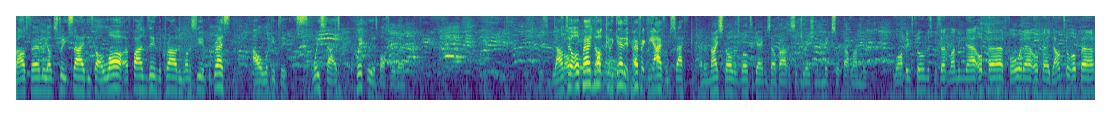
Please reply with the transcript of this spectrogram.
Crowd firmly on street side. He's got a lot of fans in the crowd who want to see him progress. Owl look into squish that as quickly as possible, though. Down to up air, not going to get it. Perfect DI from Steph. And a nice stall as well to get himself out of the situation and mix up that landing. A lot of things killing this percent. Landing there, up air, forward air, up air, down tilt, up air.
